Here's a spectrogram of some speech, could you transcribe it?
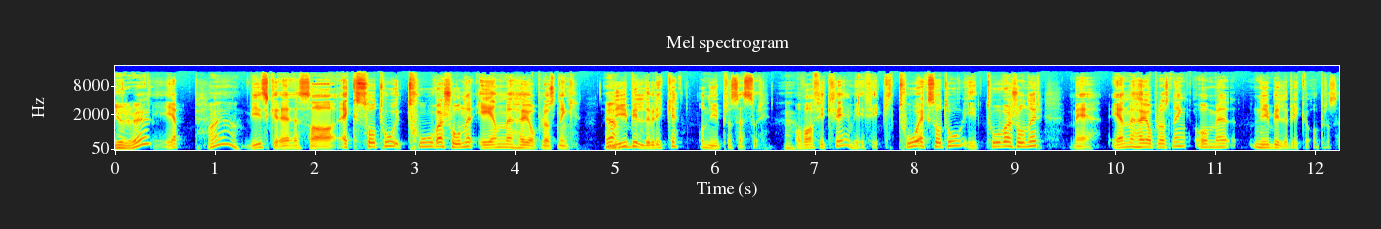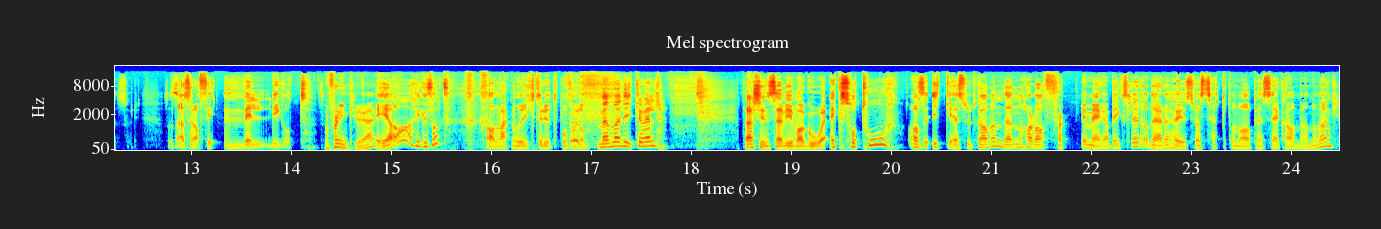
Gjorde vi? Jepp. Ah, ja. Vi skrev, sa XH2 i to versjoner, én med høy oppløsning. Ja. Ny bildebrikke og ny prosessor. Og hva fikk vi? Vi fikk to XH2 i to versjoner, med én med høy oppløsning og med ny bildebrikke og prosessor. Så der traff vi veldig godt. Så flinke vi er. Ja, ikke sant? Det hadde vært noen rykter ute på forhånd. Men allikevel. Der syns jeg vi var gode. XH2, altså ikke S-utgaven, den har da 40 megapiksler, og det er det høyeste vi har sett på noe APC-kamera noen gang.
